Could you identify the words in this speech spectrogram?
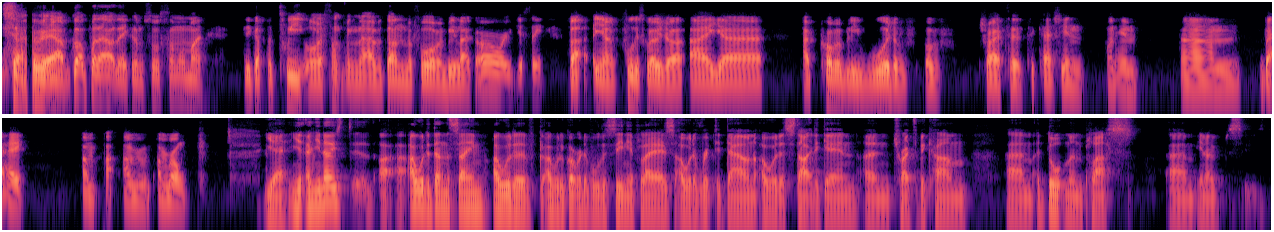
So yeah, I've got to put that out there because I'm sure someone might dig up a tweet or something that I've done before and be like, "Oh, you're saying." But you know, full disclosure, I uh, I probably would have have tried to to cash in on him. Um, but hey, I'm I'm I'm wrong. Yeah, and you know, I, I would have done the same. I would have I would have got rid of all the senior players. I would have ripped it down. I would have started again and tried to become um, a Dortmund plus. Um, you know,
